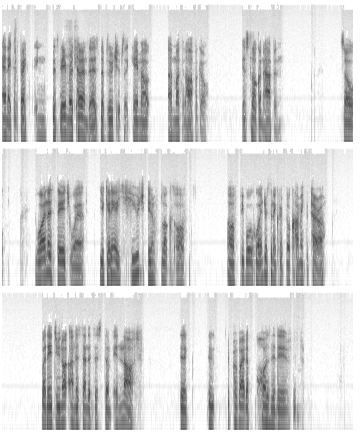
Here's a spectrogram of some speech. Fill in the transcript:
and expecting the same returns as the blue chips that came out a month and a half ago. It's not going to happen. So we're in a stage where you're getting a huge influx of of people who are interested in crypto coming to Terra, but they do not understand the system enough to to, to provide a positive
